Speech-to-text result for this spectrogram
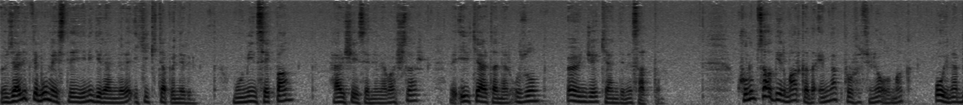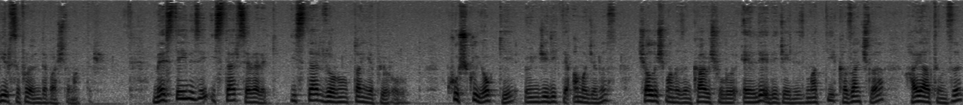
Özellikle bu mesleğe yeni girenlere iki kitap önerim. Mumin Sekban, Her Şey Seninle Başlar ve İlker Taner Uzun, Önce Kendini Sattın. Kurumsal bir markada emlak profesyoneli olmak oyuna 1-0 önde başlamaktır. Mesleğinizi ister severek, ister zorunluluktan yapıyor olun. Kuşku yok ki öncelikle amacınız çalışmanızın karşılığı elde edeceğiniz maddi kazançla hayatınızı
